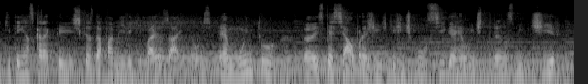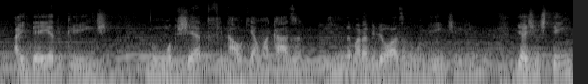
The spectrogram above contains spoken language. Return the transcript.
e que tem as características da família que vai usar. Então isso é muito uh, especial para a gente que a gente consiga realmente transmitir a ideia do cliente num objeto final que é uma casa linda, maravilhosa, num ambiente lindo e a gente tem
